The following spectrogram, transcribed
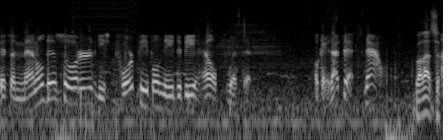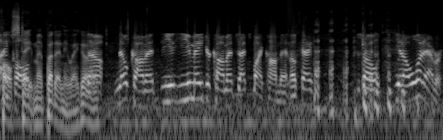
it's a mental disorder. These poor people need to be helped with it. Okay, that's it. Now, Well, that's a false statement, but anyway, go no, ahead. no comment. You, you made your comments. That's my comment. Okay. so you know, whatever.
